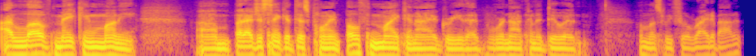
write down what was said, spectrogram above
I love making money. Um, but I just think at this point, both Mike and I agree that we're not going to do it unless we feel right about it.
